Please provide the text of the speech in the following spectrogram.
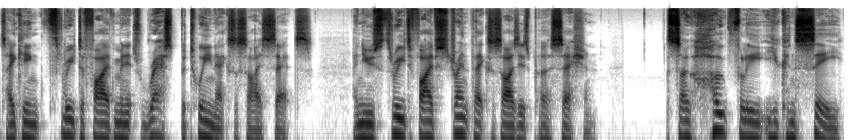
taking 3 to 5 minutes rest between exercise sets, and use 3 to 5 strength exercises per session. So hopefully you can see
